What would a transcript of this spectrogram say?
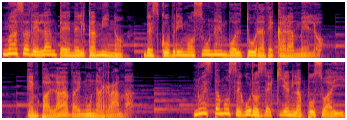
Más adelante en el camino descubrimos una envoltura de caramelo, empalada en una rama. No estamos seguros de quién la puso ahí,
